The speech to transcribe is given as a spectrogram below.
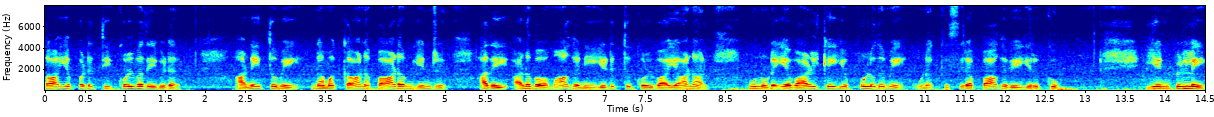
காயப்படுத்தி கொள்வதை விட அனைத்துமே நமக்கான பாடம் என்று அதை அனுபவமாக நீ எடுத்து கொள்வாயானால் உன்னுடைய வாழ்க்கை எப்பொழுதுமே உனக்கு சிறப்பாகவே இருக்கும். என் பிள்ளை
